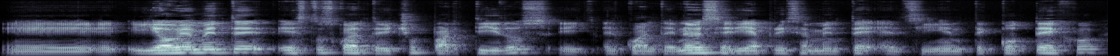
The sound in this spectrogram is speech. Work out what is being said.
y obviamente estos 48 partidos, el 49 sería precisamente el siguiente cotejo,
